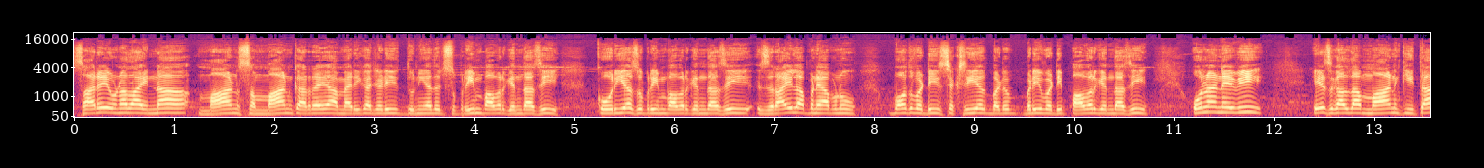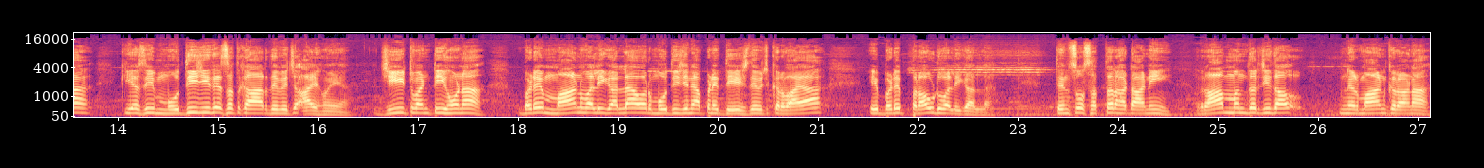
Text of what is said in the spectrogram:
ਸਾਰੇ ਉਹਨਾਂ ਦਾ ਇੰਨਾ ਮਾਣ ਸਨਮਾਨ ਕਰ ਰਹੇ ਆ। ਅਮਰੀਕਾ ਜਿਹੜੀ ਦੁਨੀਆ ਦੇ ਵਿੱਚ ਸੁਪਰੀਮ ਪਾਵਰ ਗਿੰਦਾ ਸੀ, ਕੋਰੀਆ ਸੁਪਰੀਮ ਪਾਵਰ ਗਿੰਦਾ ਸੀ, ਇਜ਼ਰਾਈਲ ਆਪਣੇ ਆਪ ਨੂੰ ਬਹੁਤ ਵੱਡੀ ਸ਼ਖਸੀਅਤ, ਬੜ- ਬੜੀ ਵੱਡੀ ਪਾਵਰ ਗਿੰਦਾ ਸੀ। ਉਹਨਾਂ ਨੇ ਵੀ ਇਸ ਗੱਲ ਦਾ ਮਾਣ ਕੀਤਾ ਕਿ ਅਸੀਂ ਮੋਦੀ ਜੀ ਦੇ ਸਤਕਾਰ ਦੇ ਵਿੱਚ ਆਏ ਹੋਏ ਹਾਂ G20 ਹੋਣਾ ਬੜੇ ਮਾਣ ਵਾਲੀ ਗੱਲ ਹੈ ਔਰ ਮੋਦੀ ਜੀ ਨੇ ਆਪਣੇ ਦੇਸ਼ ਦੇ ਵਿੱਚ ਕਰਵਾਇਆ, ਇਹ ਬੜੇ ਪ੍ਰਾਊਡ ਵਾਲੀ ਗੱਲ ਹੈ 370 ਹਟਾਣੀ, ਰਾਮ ਮੰਦਰ ਜੀ ਦਾ ਨਿਰਮਾਣ ਕਰਾਉਣਾ,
